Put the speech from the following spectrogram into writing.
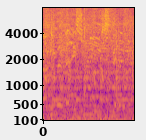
頭のない一緒にして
